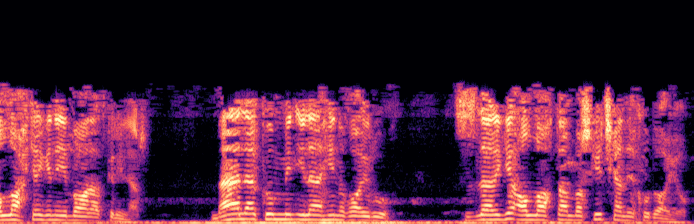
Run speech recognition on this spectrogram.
allohgagina ibodat qilinglar. Malakum min ilahin g'oyruh sizlarga ollohdan boshqa hech qanday xudo yo'q.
